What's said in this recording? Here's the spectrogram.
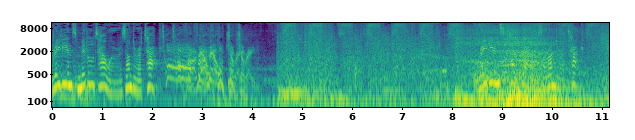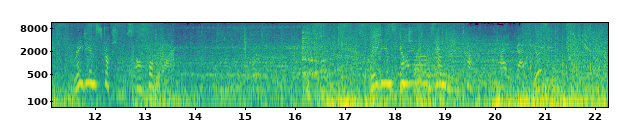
Radiant's middle tower is under attack. Tor for their butchery! Radiant's top dams are under attack. Radiant's structures are fortified. Radiant's dire is under attack. I've got you.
